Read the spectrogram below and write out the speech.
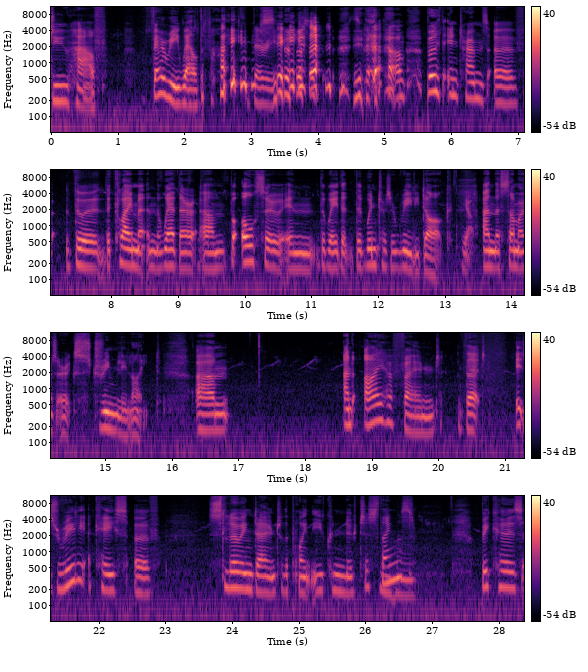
do have very well defined Very. seasons, um, both in terms of the the climate and the weather, um, but also in the way that the winters are really dark Yeah. and the summers are extremely light. Um, and I have found that it's really a case of slowing down to the point that you can notice things because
